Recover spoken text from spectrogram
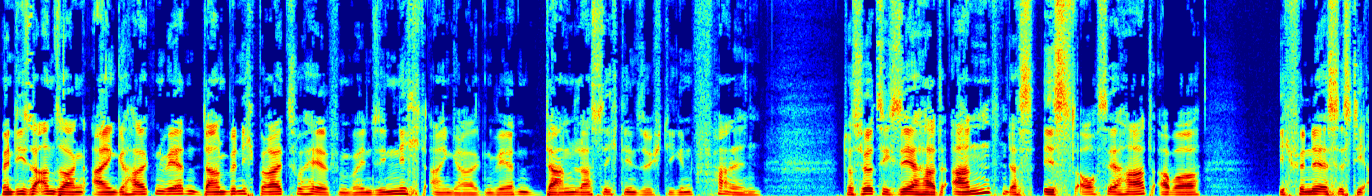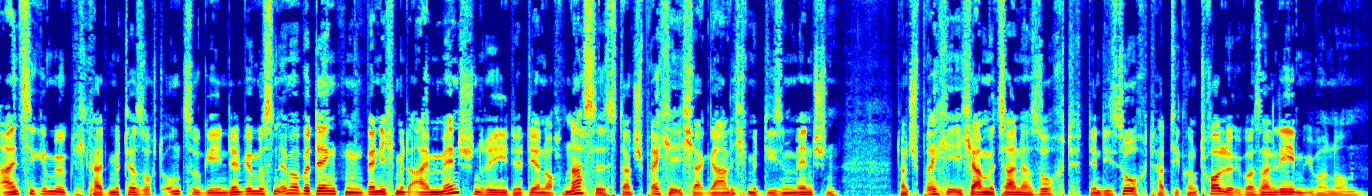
Wenn diese Ansagen eingehalten werden, dann bin ich bereit zu helfen. Wenn sie nicht eingehalten werden, dann lasse ich den Süchtigen fallen. Das hört sich sehr hart an, das ist auch sehr hart, aber ich finde, es ist die einzige Möglichkeit, mit der Sucht umzugehen, denn wir müssen immer bedenken, wenn ich mit einem Menschen rede, der noch nass ist, dann spreche ich ja gar nicht mit diesem Menschen, dann spreche ich ja mit seiner Sucht, denn die Sucht hat die Kontrolle über sein Leben übernommen.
